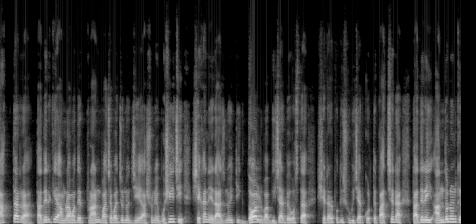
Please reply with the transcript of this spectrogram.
ডাক্তাররা তাদেরকে আমরা আমাদের প্রাণ বাঁচাবার জন্য যে আসনে বসিয়েছি, সেখানে রাজনৈতিক দল বা বিচার ব্যবস্থা সেটার প্রতি সুবিচার করতে পারছে না, তাদের এই আন্দোলনকে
